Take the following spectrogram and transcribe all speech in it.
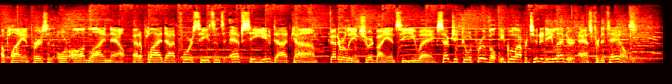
Apply in person or online now at apply.fourseasonsfcu.com. Federally insured by NCUA. Subject to approval. Equal opportunity lender. Ask for details.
